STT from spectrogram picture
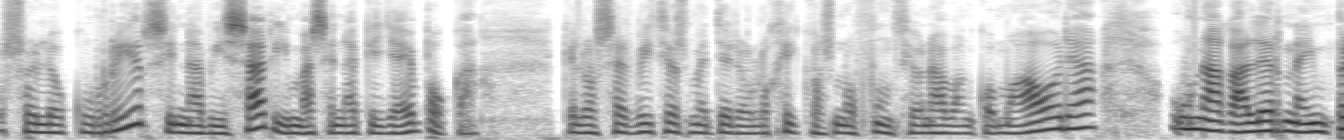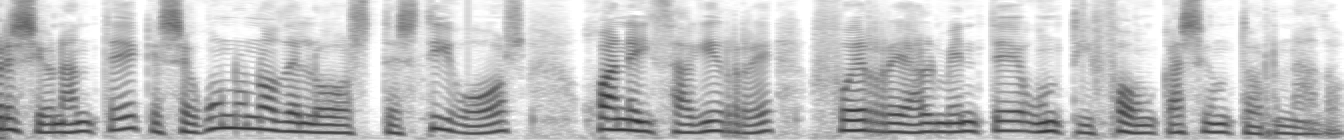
suele ocurrir, sin avisar, y más en aquella época, que los servicios meteorológicos no funcionaban como ahora, una galerna impresionante que según uno de los testigos, Juan Eizaguirre, fue realmente un tifón, casi un tornado.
